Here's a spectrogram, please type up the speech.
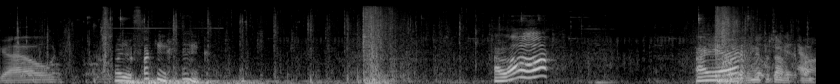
god. Oh, you fucking think. Hello? Are Let you me put down the cam.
